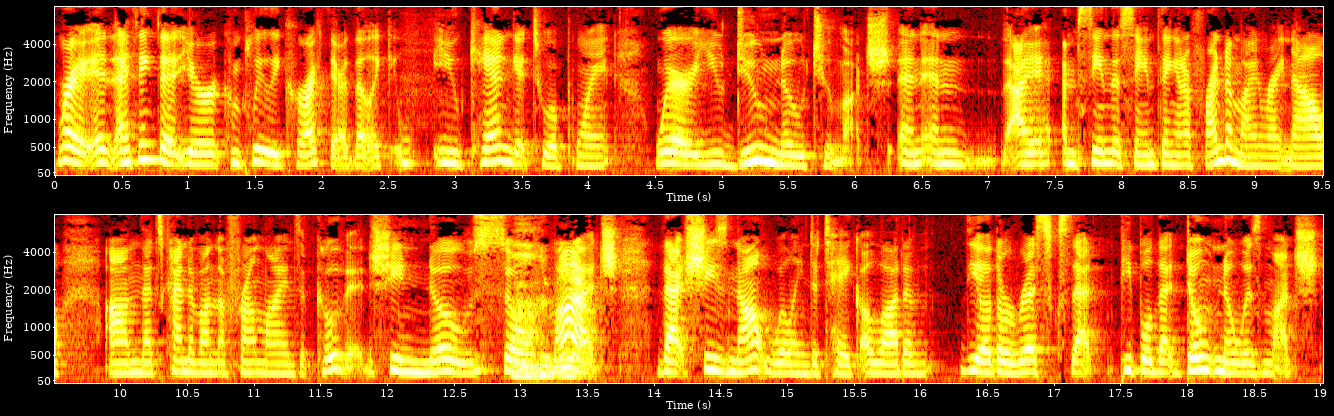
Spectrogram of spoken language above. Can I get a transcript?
Right. And I think that you're completely correct there that like you can get to a point where you do know too much. And and I I'm seeing the same thing in a friend of mine right now um, that's kind of on the front lines of COVID. She knows so much that she's not willing to take a lot of the other risks that people that don't know as much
